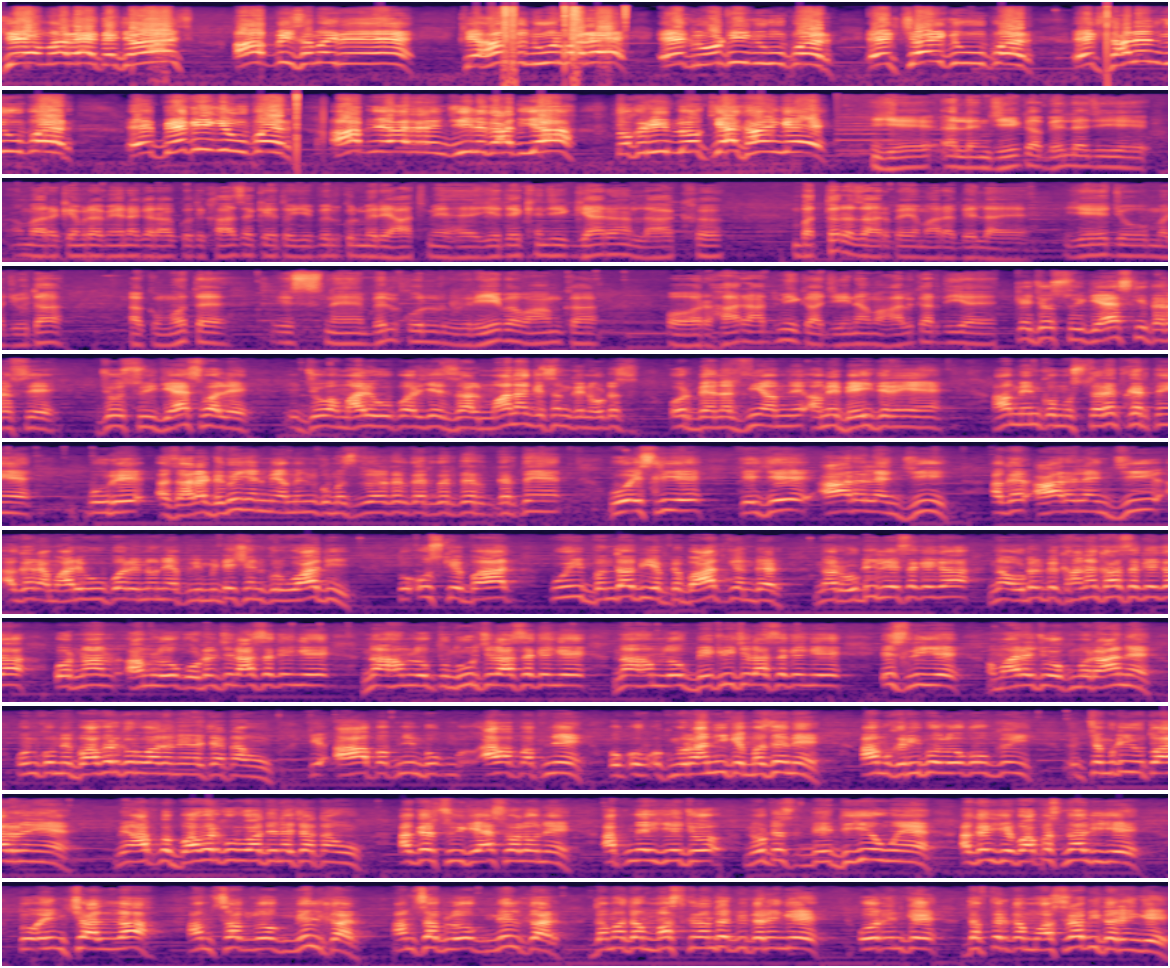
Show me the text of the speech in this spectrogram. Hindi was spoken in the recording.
ये हमारा एहतजाज। आप भी समझ रहे हैं कि हम तो नूर भरे एक रोटी के ऊपर एक चाय के ऊपर एक सालन के ऊपर एक बेकरी के ऊपर आपने आर लगा दिया तो गरीब लोग क्या खाएँगे? ये एलएनजी का बिल है जी ये हमारा कैमरा मैन अगर आपको दिखा सके तो ये बिल्कुल मेरे हाथ में है। ये देखें जी ग्यारह लाख बहत्तर हज़ार रुपये हमारा बिल आया है। ये जो मौजूदा हुकूमत है इसने बिल्कुल गरीब आवाम का और हर आदमी का जीना महाल कर दिया है। कि जो सुई गैस की तरफ़ से जो सुई गैस वाले जो हमारे ऊपर ये जालमाना किस्म के नोटिस और बैनर्फियाँ हमने हमें भेज दे रहे हैं हम इनको मुस्तरद करते हैं पूरे हज़ारा डिवीज़न में हम इनको मुस्तरद कर, कर, कर, करते हैं। वो इसलिए कि ये आर एल एन जी अगर आर एल एन जी अगर हमारे ऊपर इन्होंने एप्लीमेंटेशन करवा दी तो उसके बाद कोई बंदा भी अब्टाबाद के अंदर ना रोटी ले सकेगा, ना होटल पे खाना खा सकेगा और ना हम लोग होटल चला सकेंगे, ना हम लोग तंदूर चला सकेंगे, ना हम लोग बेकरी चला सकेंगे। इसलिए हमारे जो हुक्मरान हैं, उनको मैं बावर करवा देना चाहता हूँ कि आप अपनी आप अपने हुक्मरानी के मज़े में हम गरीबों लोगों की चमड़ी उतार रहे हैं। मैं आपको बावर करवा देना चाहता हूँ। अगर सुई गैस वालों ने अपने ये जो नोटिस दिए हुए हैं, अगर ये वापस ना लिए तो इनशाला हम सब लोग मिलकर, हम सब लोग मिलकर दमादम मस्क अंदर भी करेंगे और इनके दफ्तर का मुआसरा भी करेंगे।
